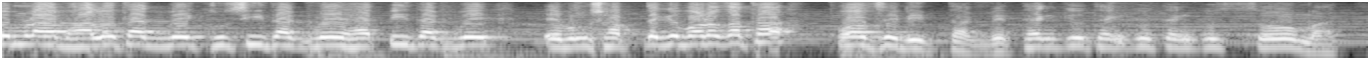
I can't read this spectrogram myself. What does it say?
তোমরা ভালো থাকবে, খুশি থাকবে হ্যাপি থাকবে এবং সব থেকে বড় কথা পজিটিভ থাকবে। Thank you thank you thank you so much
